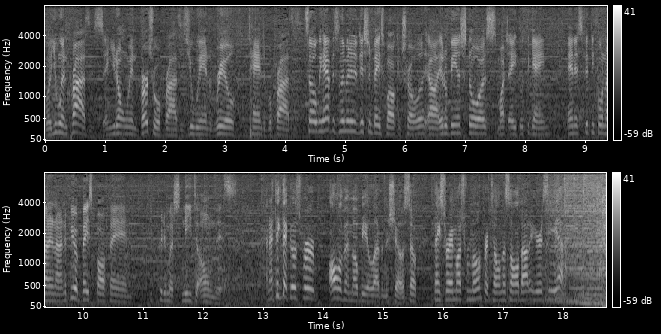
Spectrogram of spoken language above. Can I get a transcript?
Well, you win prizes, and you don't win virtual prizes. You win real, tangible prizes. So we have this limited edition baseball controller. Uh, it'll be in stores March 8th with the game, and it's $54.99. If you're a baseball fan, you pretty much need to own this. And I think that goes for all of MLB 11, the show. So thanks very much, Ramon, for telling us all about it here at CES.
